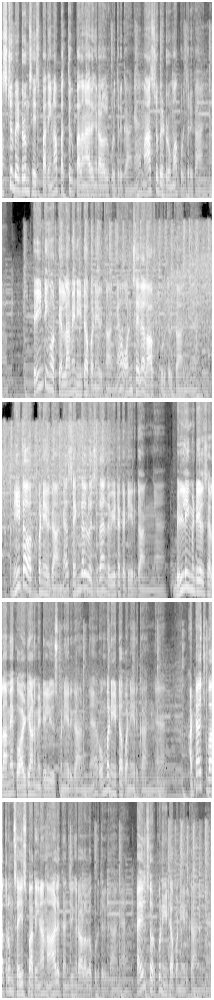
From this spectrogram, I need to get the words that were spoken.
ஃபஸ்ட்டு பெட்ரூம் சைஸ் பார்த்தீங்கன்னா பத்துக்கு பதினாறுங்கிற அளவுக்கு கொடுத்துருக்காங்க. மாஸ்டர் பெட்ரூமாக கொடுத்துருக்காங்க. பெயிண்டிங் ஒர்க் எல்லாமே நீட்டாக பண்ணியிருக்காங்க. ஒன் சைடில் லாஃப்ட் கொடுத்துருக்காங்க. நீட்டாக ஒர்க் பண்ணியிருக்காங்க. செங்கல் வச்சு தான் இந்த வீட்டை கட்டியிருக்காங்க. பில்டிங் மெட்டீரியல்ஸ் எல்லாமே குவாலிட்டியான மெட்டீரியல் யூஸ் பண்ணியிருக்காங்க. ரொம்ப நீட்டாக பண்ணியிருக்காங்க. அட்டாச் பாத்ரூம் சைஸ் பார்த்தீங்கன்னா நாலுக்கு அஞ்சுங்கிற அளவில் கொடுத்துருக்காங்க. டைல்ஸ் ஒர்க்கும் நீட்டாக பண்ணியிருக்காங்க.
